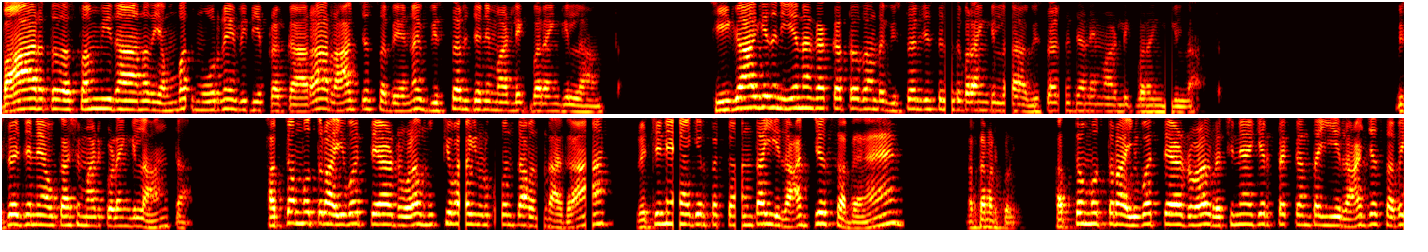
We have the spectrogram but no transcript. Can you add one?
ಭಾರತದ ಸಂವಿಧಾನದ ಎಂಬತ್ ಮೂರನೇ ವಿಧಿ ಪ್ರಕಾರ ರಾಜ್ಯಸಭೆಯನ್ನ ವಿಸರ್ಜನೆ ಮಾಡ್ಲಿಕ್ಕೆ ಬರಂಗಿಲ್ಲ ಅಂತ. ಹೀಗಾಗಿ ಇದನ್ನ ಏನಾಗಕತ್ತದ ಅಂತ ವಿಸರ್ಜಿಸ ಬರಂಗಿಲ್ಲ, ವಿಸರ್ಜನೆ ಮಾಡ್ಲಿಕ್ಕೆ ಬರಂಗಿಲ್ಲ ಅಂತ. ವಿಸರ್ಜನೆ ಅವಕಾಶ ಮಾಡಿಕೊಡಂಗಿಲ್ಲ ಅಂತ. ಹತ್ತೊಂಬತ್ತು ಐವತ್ತೆರಡರೊಳಗ ಮುಖ್ಯವಾಗಿ ನೋಡ್ಕೊಂತ ಬಂದಾಗ ರಚನೆಯಾಗಿರ್ತಕ್ಕಂತ ಈ ರಾಜ್ಯಸಭೆ, ಅರ್ಥ ಮಾಡ್ಕೊಳ್ಳಿ. ಹತ್ತೊಂಬತ್ತರ ಐವತ್ತೆರಡರೊಳಗೆ ರಚನೆ ಆಗಿರ್ತಕ್ಕಂಥ ಈ ರಾಜ್ಯಸಭೆ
